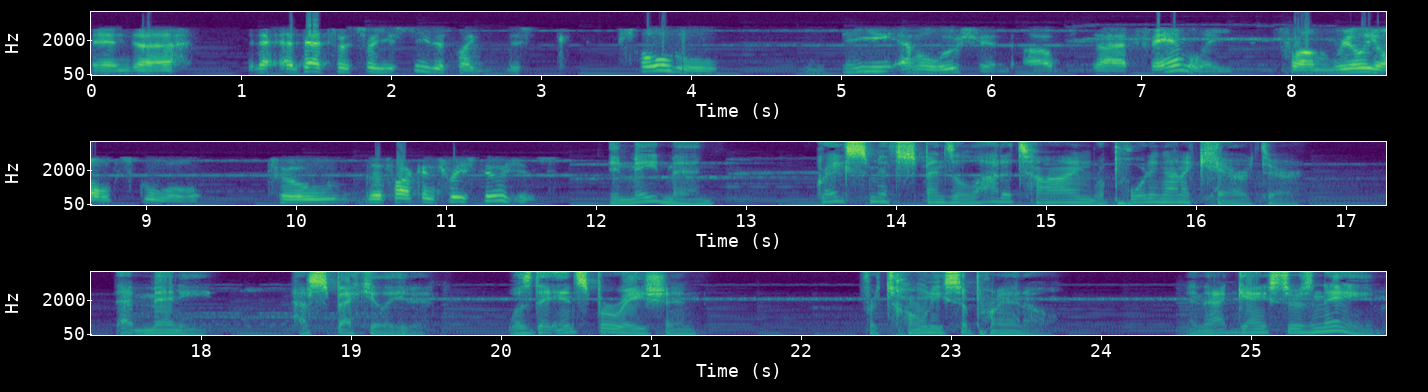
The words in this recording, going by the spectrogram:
and uh, that, that's so. So you see this like this total de-evolution of that family from really old school to the fucking Three Stooges. In Made Men, Greg Smith spends a lot of time reporting on a character that many have speculated was the inspiration for Tony Soprano. And that gangster's name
